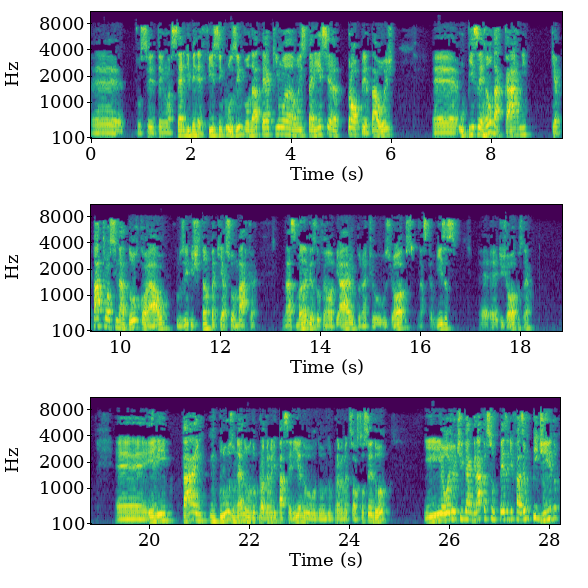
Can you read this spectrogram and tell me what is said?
é, você tem uma série de benefícios, inclusive vou dar até aqui uma, uma experiência própria, tá, hoje. É, o Bezerrão da Carne, que é patrocinador coral, inclusive estampa aqui a sua marca nas mangas do ferroviário durante os jogos, nas camisas é, é de jogos, né? É, ele está incluso né, no, no, programa de parceria do, do, do programa de sócio torcedor. E hoje eu tive a grata surpresa de fazer um pedido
